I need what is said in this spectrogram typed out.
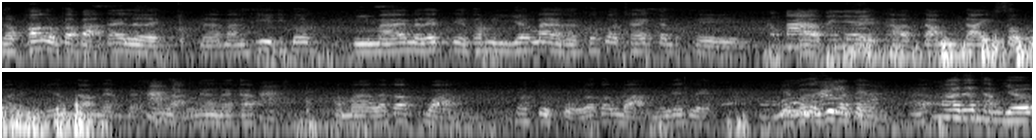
เราเพาะลงกระบะได้เลยนะบางที่ที่เขามีไม้เมล็ดเนี่ยเขามีเยอะมากเขาก็ใช้กระเอ่อกระบะไปเลยถาดดำไดส่งอะไรสีดำๆเนี่ยแบบข้างหลังเนี่ยนะครับค่ะเอามาแล้วก็หว่านก็คือปลูกแล้วก็หว่านเมล็ดเลยโอ้เดี๋ยวมันก็ขึ้นมาเต็มง่ายกว่าอ่าอันนั้นทำเยอะ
